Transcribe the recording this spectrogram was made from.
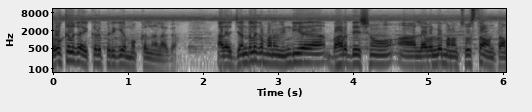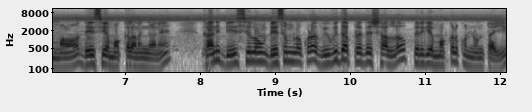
లోకల్గా ఇక్కడ పెరిగే మొక్కల్ని అలాగా. అలా జనరల్గా మనం ఇండియా భారతదేశం లెవెల్లో మనం చూస్తూ ఉంటాం మనం దేశీయ మొక్కలు అనగానే. కానీ దేశంలో దేశంలో కూడా వివిధ ప్రదేశాల్లో పెరిగే మొక్కలు కొన్ని ఉంటాయి.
